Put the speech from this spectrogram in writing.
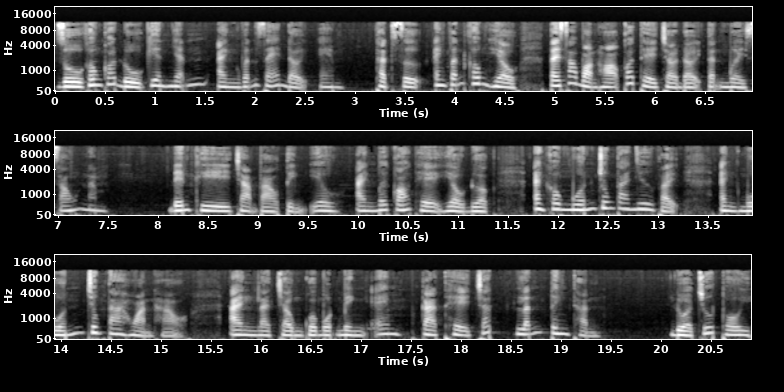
dù không có đủ kiên nhẫn, anh vẫn sẽ đợi em. Thật sự, anh vẫn không hiểu tại sao bọn họ có thể chờ đợi tận 16 năm. Đến khi chạm vào tình yêu, anh mới có thể hiểu được. Anh không muốn chúng ta như vậy. Anh muốn chúng ta hoàn hảo. Anh là chồng của một mình em, cả thể chất lẫn tinh thần. Đùa chút thôi,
